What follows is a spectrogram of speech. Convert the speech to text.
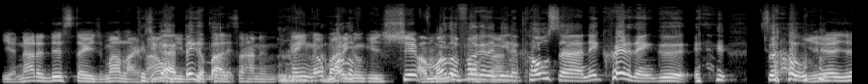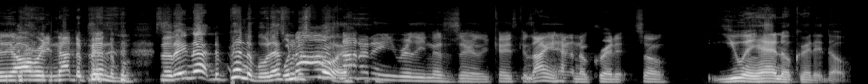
Yeah, not at this stage of my life. 'Cause you gotta don't need think about it. Ain't nobody mother- gonna get shit. A motherfucker that need a cosign, their credit ain't good. so yeah, yeah, they already not dependable. so they not dependable. That's well, what no, it's for. no, that ain't really necessarily the case because I ain't had no credit. So You ain't had no credit though.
